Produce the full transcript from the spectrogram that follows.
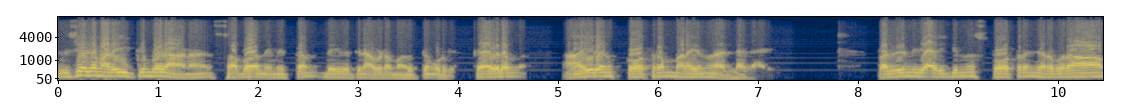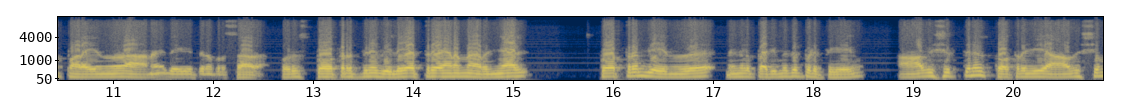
സുവിശേഷം അറിയിക്കുമ്പോഴാണ് സഭ നിമിത്തം ദൈവത്തിന് അവിടെ മഹത്വം കൊടുക്കുക. കേവലം ആയിരം സ്തോത്രം പറയുന്നതല്ല കാര്യം. പലരും വിചാരിക്കുന്നു സ്തോത്രം ചെറുപുറ പറയുന്നതാണ് ദൈവത്തിന് പ്രസാദം. ഒരു സ്തോത്രത്തിന് വില എത്രയാണെന്ന് അറിഞ്ഞാൽ സ്തോത്രം ചെയ്യുന്നത് നിങ്ങൾ പരിമിതപ്പെടുത്തുകയും ആവശ്യത്തിന് സ്തോത്രം ചെയ്യുക ആവശ്യം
